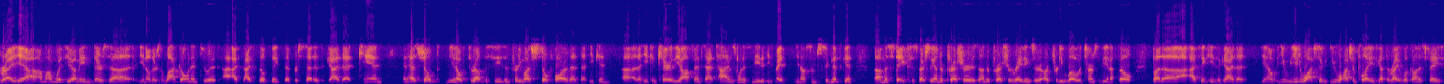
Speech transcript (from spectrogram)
Right. Yeah, I'm, I'm with you. I mean, there's uh, you know, there's a lot going into it. I, I still think that Brissett is a guy that can and has shown, you know, throughout the season, pretty much so far that that he can uh, that he can carry the offense at times when it's needed. He's made you know some significant uh, mistakes, especially under pressure. His under pressure ratings are, are pretty low in terms of the NFL. But uh, I think he's a guy that you know you you watch him you watch him play. He's got the right look on his face.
